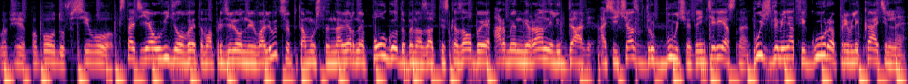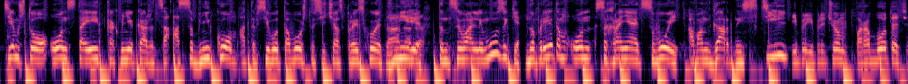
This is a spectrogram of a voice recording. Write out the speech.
вообще по поводу всего. Кстати, я увидел в этом определенную эволюцию, потому что, наверное, полгода бы назад ты сказал бы Армен Миран или Дави, а сейчас вдруг Буч. Это интересно. Буч для меня фигура привлекательная тем, что он стоит, как мне кажется, особняком от всего того, что сейчас происходит да, в мире да, да. танцевальной музыки, но при этом он сохраняет свой авангардный стиль. И, при, и причем поработать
